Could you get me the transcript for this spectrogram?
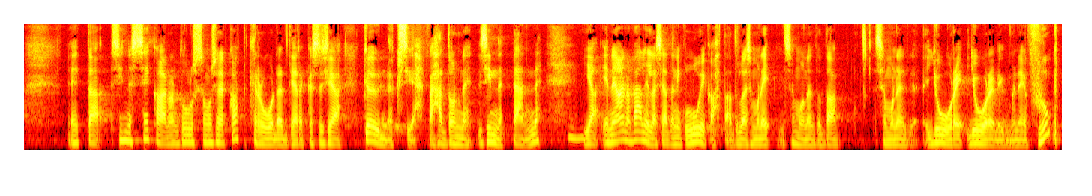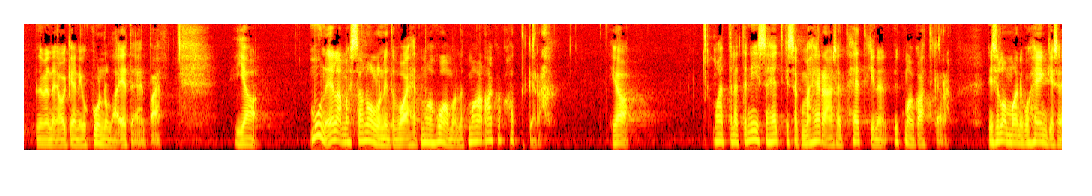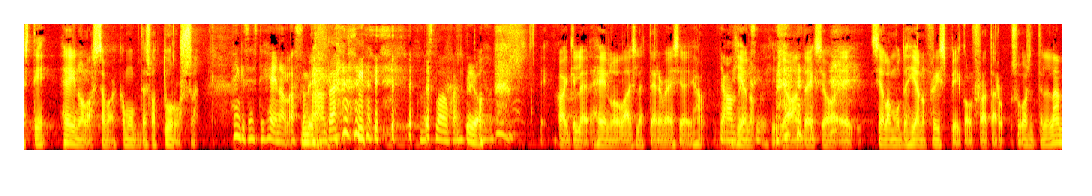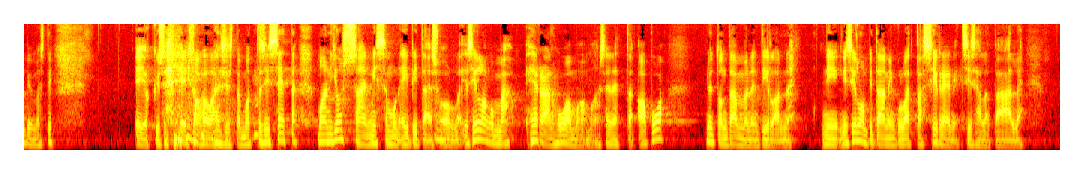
että sinne sekaan on tullut semmoisia katkeruuden, tiedätkö, köynnöksiä vähän tonne, sinne tänne. Mm-hmm. Ja, ja ne aina välillä sieltä niin kuin luikahtaa, tulee semmoinen, semmoinen tota, semmoinen juuri, juuri niin kuin menee flup, ne menee oikein niin kuin kunnolla eteenpäin. Ja mun elämässä on ollut niitä vaiheita, mä oon huomannut, että mä oon aika katkera. Ja mä ajattelen, että niissä hetkissä, kun mä herään että hetkinen, nyt mä oon katkera, niin silloin mä oon niin henkisesti Heinolassa, vaikka mun pitäisi olla Turussa. Henkisesti Heinolassa, niin. tämä on tämä slogan. Joo. Kaikille heinolalaisille terveisiä ihan ja anteeksi. hieno. Ja anteeksi, joo, ei. Siellä on muuten hieno frisbee golf suosittelen lämpimästi ei ole kyse heinolalaisista, mutta siis se, että mä oon jossain, missä mun ei pitäisi mm. olla. Ja silloin kun mä herään huomaamaan sen, että apua, nyt on tämmöinen tilanne, niin, niin silloin pitää niin kuin laittaa sireenit sisällä päälle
